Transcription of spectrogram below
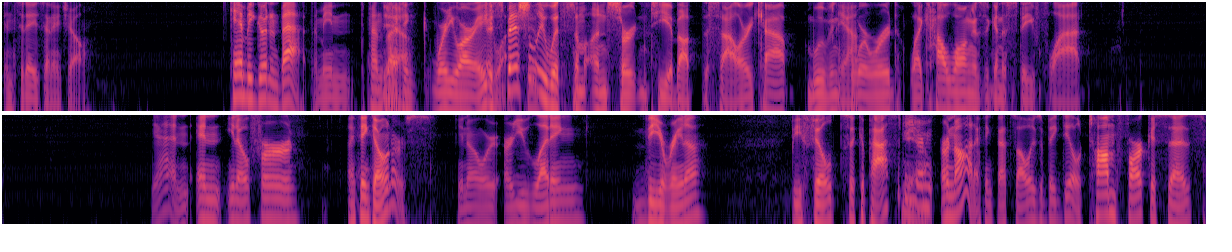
in today's NHL. Can be good and bad. I mean, depends. I think where you are age, Especially with some uncertainty about the salary cap moving Yeah. forward. Like, how long is it going to stay flat? Yeah, and and you know, for I think owners, you know, are, are you letting the arena be filled to capacity Yeah. or, or not? I think that's always a big deal. Tom Farkas says,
